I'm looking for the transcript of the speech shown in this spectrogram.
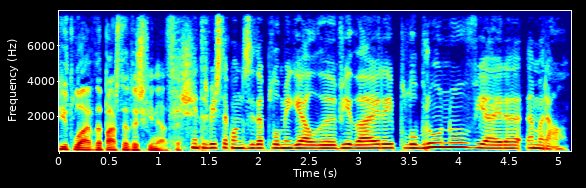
titular da pasta das Finanças. Entrevista conduzida pelo Miguel Videira e pelo Bruno Vieira Amaral.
